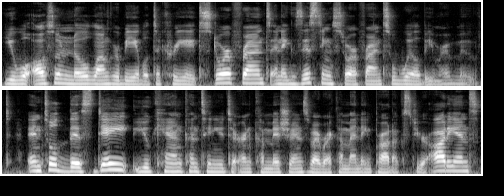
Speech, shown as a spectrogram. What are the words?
You will also no longer be able to create storefronts, and existing storefronts will be removed. Until this date, you can continue to earn commissions by recommending products to your audience.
